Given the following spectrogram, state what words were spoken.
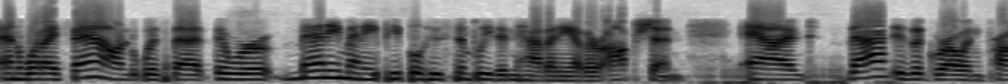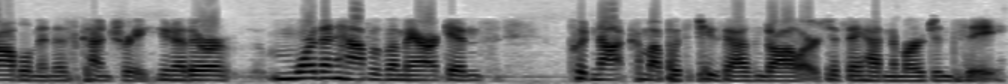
And what I found was that there were many, many people who simply didn't have any other option. And that is a growing problem in this country. You know, there are more than half of Americans could not come up with $2,000 if they had an emergency.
